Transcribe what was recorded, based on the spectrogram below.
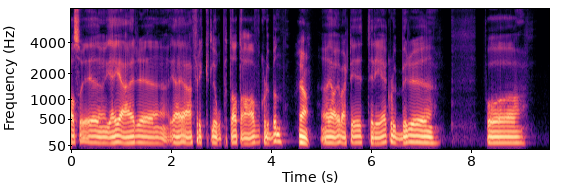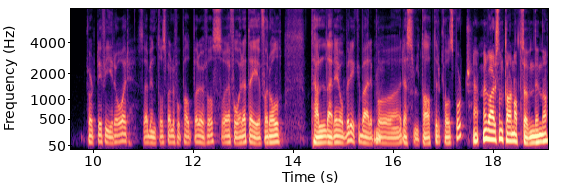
altså, jeg, jeg, er, eh, jeg er fryktelig opptatt av klubben. Ja. Jeg har jo vært i tre klubber eh, på 44 år, så jeg begynte å spille fotball på Raufoss. Og jeg får et eierforhold til der jeg jobber, ikke bare på resultater på sport. ja. Men hva er det som tar nattsøvnen din, da?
